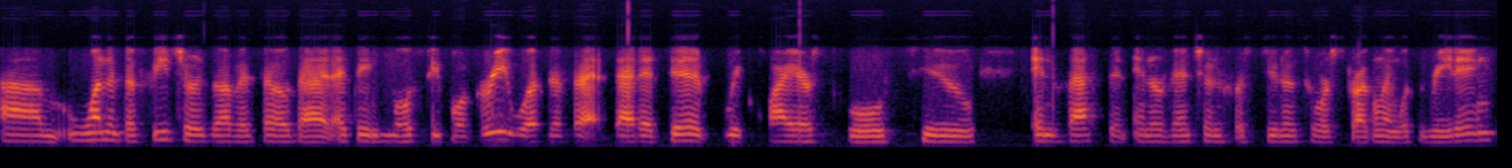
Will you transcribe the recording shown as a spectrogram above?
Um, one of the features of it, though, that I think most people agree with is that, that it did require schools to invest in intervention for students who are struggling with reading.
